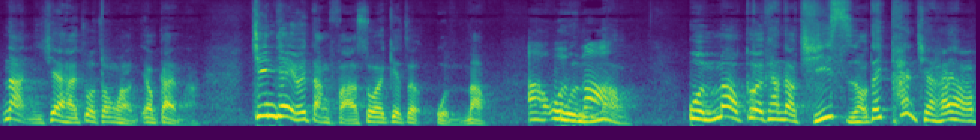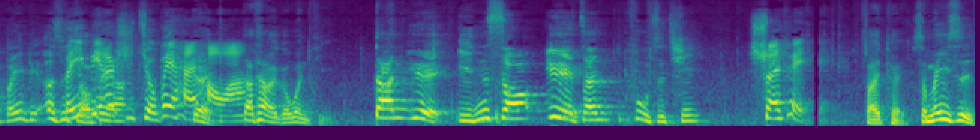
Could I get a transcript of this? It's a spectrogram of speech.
那你现在还做中环要干嘛？今天有一档法说叫做稳懋啊，稳懋，稳懋，各位看到其实哦，但看起来还好，本益比二十九倍，本益比二十九倍还好啊。但它有一个问题，单月营收月增负十七，衰退，衰退什么意思？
